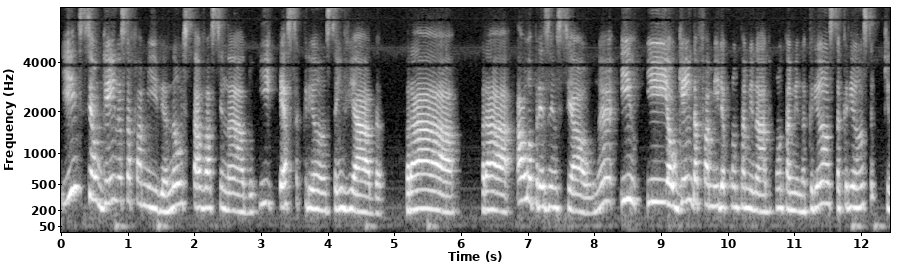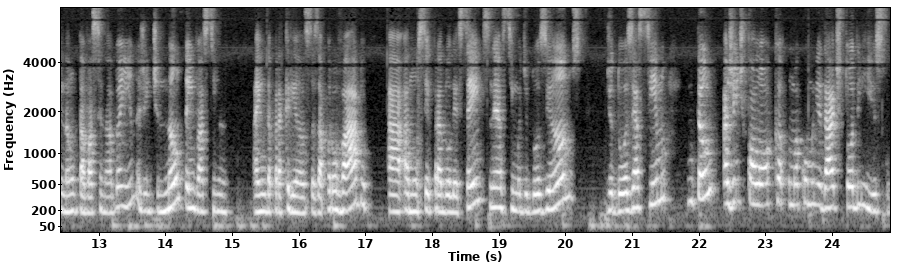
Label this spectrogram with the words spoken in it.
E se alguém nessa família não está vacinado e essa criança enviada para para aula presencial, né? E, e alguém da família contaminado contamina a criança, a criança que não está vacinado ainda, a gente não tem vacina ainda para crianças aprovado, a, a não ser para adolescentes, né? Acima de 12 anos, de 12 acima. Então, a gente coloca uma comunidade toda em risco.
